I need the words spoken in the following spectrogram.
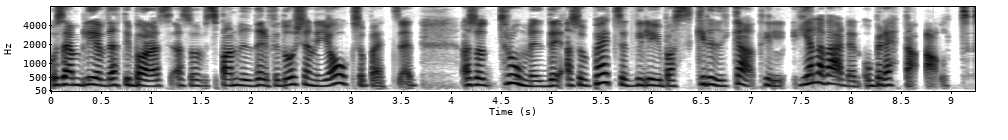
Och sen blev det att det bara alltså, spann vidare. För då känner jag också på ett sätt. Alltså tro mig, det, alltså, på ett sätt vill jag ju bara skrika till hela världen och berätta allt.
